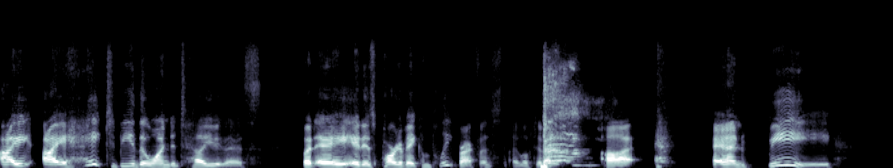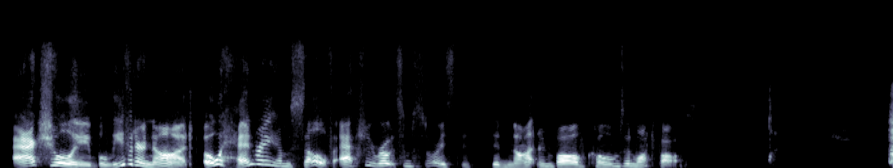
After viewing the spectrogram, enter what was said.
I I hate to be the one to tell you this, but a it is part of a complete breakfast. I looked it up, uh, and b actually, believe it or not, O. Henry himself actually wrote some stories that did not involve combs and watch fobs.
